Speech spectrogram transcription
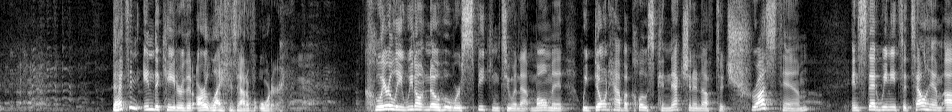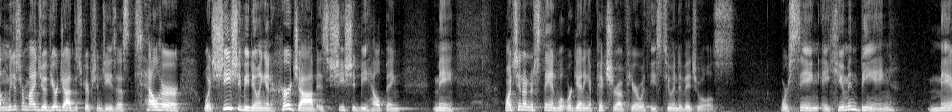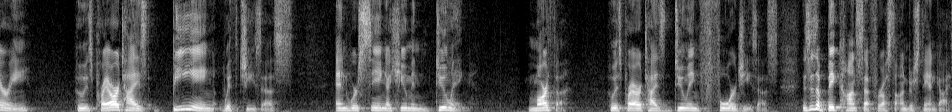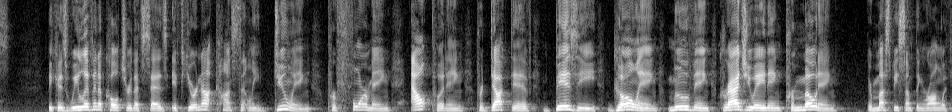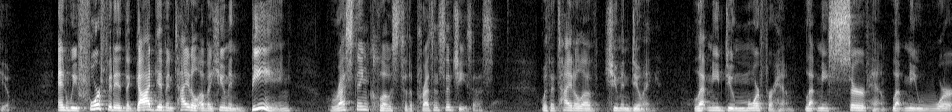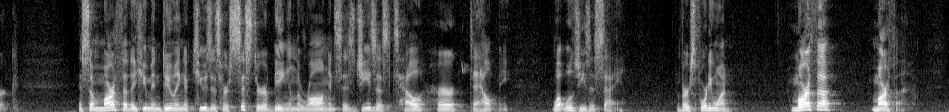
that's an indicator that our life is out of order. Clearly, we don't know who we're speaking to in that moment. We don't have a close connection enough to trust him. Instead, we need to tell him, um, let me just remind you of your job description, Jesus. Tell her what she should be doing, and her job is she should be helping me. I want you to understand what we're getting a picture of here with these two individuals. We're seeing a human being, Mary, who is prioritized being with Jesus, and we're seeing a human doing. Martha, who has prioritized doing for Jesus. This is a big concept for us to understand, guys, because we live in a culture that says if you're not constantly doing, performing, outputting, productive, busy, going, moving, graduating, promoting, there must be something wrong with you and we forfeited the God given title of a human being resting close to the presence of Jesus with a title of human doing. Let me do more for him. Let me serve him. Let me work. And so Martha, the human doing, accuses her sister of being in the wrong and says, Jesus, tell her to help me. What will Jesus say? Verse 41 Martha, Martha.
